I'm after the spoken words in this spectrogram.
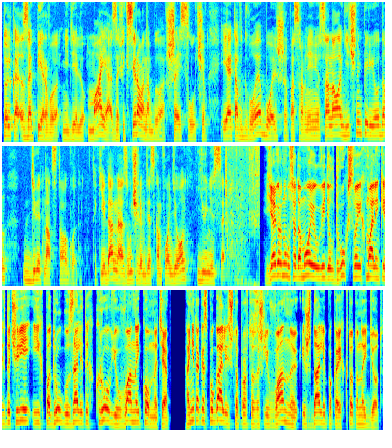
Только за первую неделю мая зафиксировано было 6 случаев. И это вдвое больше по сравнению с аналогичным периодом 2019 года. Такие данные озвучили в детском фонде ООН ЮНИСЕФ. Я вернулся домой и увидел двух своих маленьких дочерей и их подругу, залитых кровью в ванной комнате. Они так испугались, что просто зашли в ванную и ждали, пока их кто-то найдет.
